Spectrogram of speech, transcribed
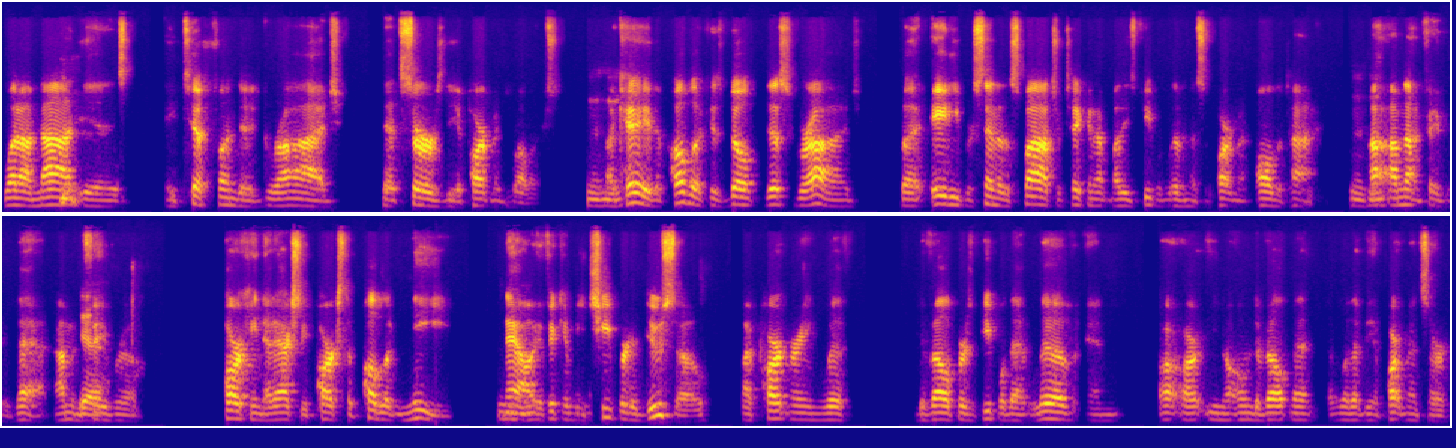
What I'm not mm-hmm. is a TIF funded garage that serves the apartment dwellers. Mm-hmm. Like, hey, the public has built this garage, but 80% of the spots are taken up by these people who live in this apartment all the time. Mm-hmm. I, am not in favor of that. I'm in yeah. favor of parking that actually parks the public need. Mm-hmm. Now, if it can be cheaper to do so by partnering with developers, people that live and are, are you know own development, whether it be apartments or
